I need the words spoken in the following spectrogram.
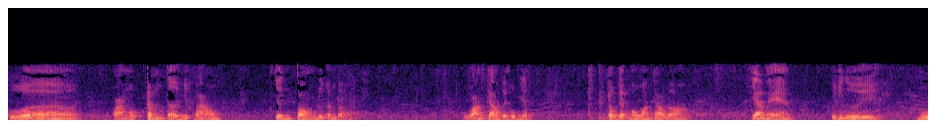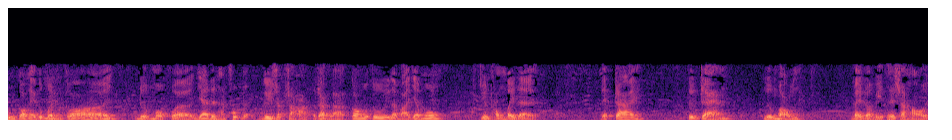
của à, khoảng 100 tờ nhật báo trên toàn nước Ấn Độ quảng cáo về hôn nhân. Trong các mẫu quảng cáo đó, cha mẹ của những người muốn con em của mình có được một à, gia đình hạnh phúc đó, ghi rất rõ rằng là con của tôi là bà gia môn, truyền thống bảy đề, đẹp trai, tướng trạng lương bổng, vai trò vị thế xã hội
